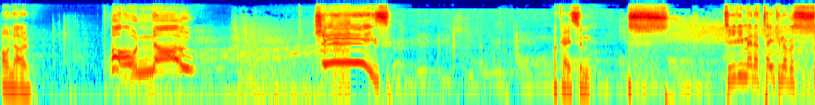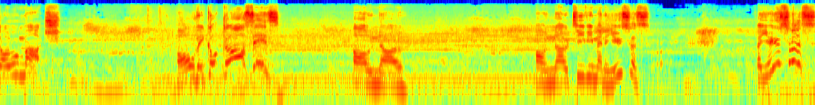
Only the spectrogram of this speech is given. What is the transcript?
Oh no. Oh no! Jeez! Okay, so... TV men have taken over so much. Oh, they got glasses! Oh no. Oh no, TV men are useless. They're useless!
